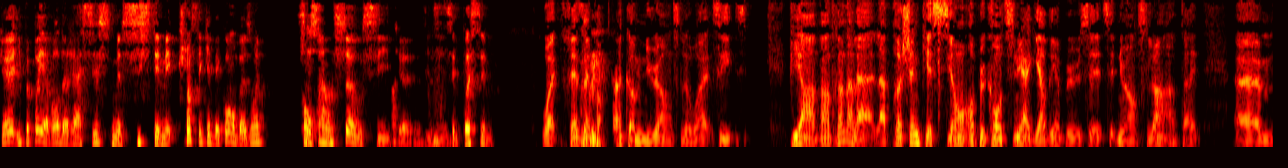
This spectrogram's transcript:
qu'il peut pas y avoir de racisme systémique. Je pense que les Québécois ont besoin de ça. comprendre ça, aussi, que Mhm. c'est possible. Ouais, très important comme nuance là. Ouais, c'est c'est- puis en rentrant dans la, la prochaine question, on peut continuer à garder un peu cette, cette nuance-là en tête. Euh,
